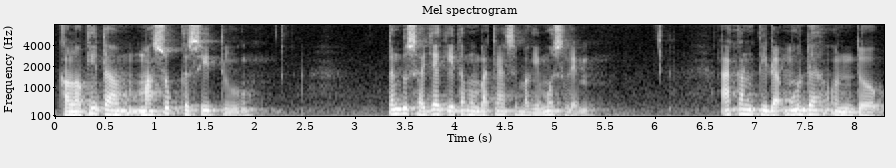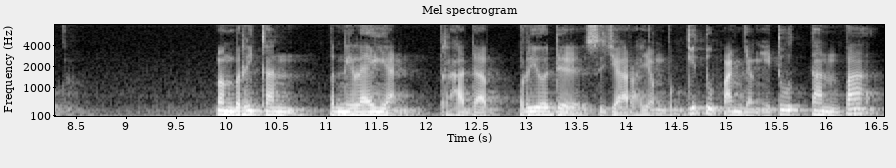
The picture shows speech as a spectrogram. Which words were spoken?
Kalau kita masuk ke situ tentu saja kita membacanya sebagai muslim akan tidak mudah untuk memberikan penilaian terhadap periode sejarah yang begitu panjang itu tanpa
